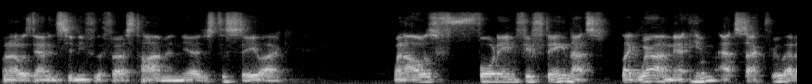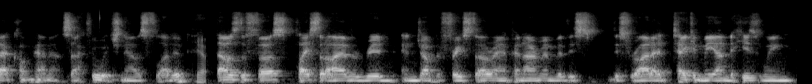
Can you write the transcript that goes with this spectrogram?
when I was down in Sydney for the first time, and yeah, just to see like when I was 14, 15, that's like where I met him at Sackville, at our compound at Sackville, which now is flooded. Yep. That was the first place that I ever rid and jumped a freestyle ramp. And I remember this this rider had taken me under his wing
